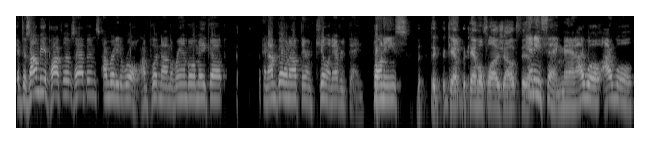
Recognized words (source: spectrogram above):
If the zombie apocalypse happens, I'm ready to roll. I'm putting on the Rambo makeup, and I'm going out there and killing everything. Bunnies, The the, the, cam, the camouflage outfit. anything, man. I will. I will.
